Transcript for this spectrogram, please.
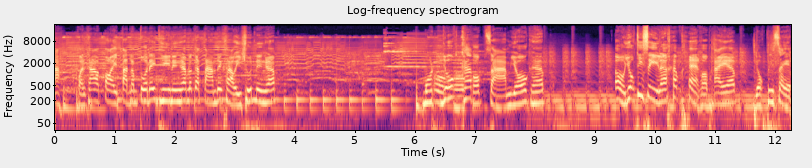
อะขวัญข้าวต่อยตัดลำตัวได้ทีหนึ่งครับ แล้วก็ตามด้วยเข่าอีกชุดหนึ่งครับหมดยกครับ ครบสามยกครับ โอ้ยกที่สี่แล้วครับแหมขออภัยครับ ยกพิเศษ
